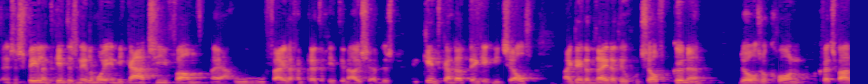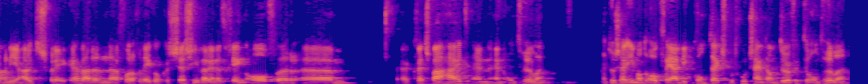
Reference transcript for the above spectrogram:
is een spelend kind is een hele mooie indicatie van nou ja, hoe, hoe veilig en prettig je het in huis hebt. Dus een kind kan dat denk ik niet zelf. Maar ik denk dat wij dat heel goed zelf kunnen. Door ons ook gewoon op een kwetsbare manier uit te spreken. We hadden uh, vorige week ook een sessie waarin het ging over ehm, kwetsbaarheid en, en onthullen. En toen zei iemand ook van ja, die context moet goed zijn, dan durf ik te onthullen.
